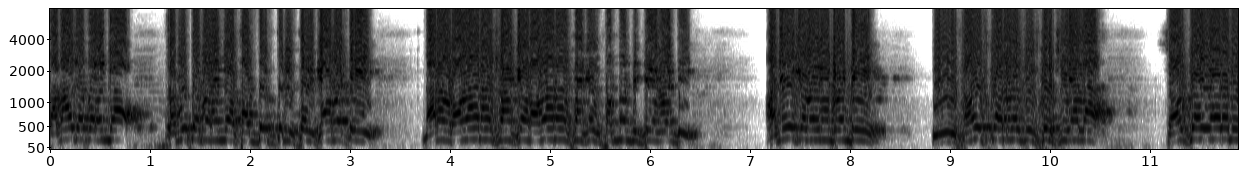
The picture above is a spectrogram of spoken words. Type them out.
సమాజ పరంగా ప్రభుత్వ పరంగా సంతృప్తినిస్తుంది కాబట్టి మనం రవాణా శాఖ రవాణా శాఖకు సంబంధించినటువంటి అనేకమైనటువంటి ఈ సంస్కరణలు తీసుకొచ్చి ఇలా సౌకర్యాలను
